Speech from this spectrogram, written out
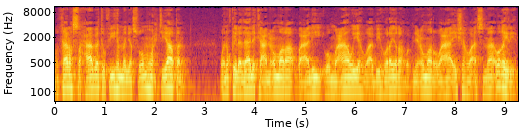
وكان الصحابة فيهم من يصومه احتياطا. ونقل ذلك عن عمر وعلي ومعاوية وأبي هريرة وابن عمر وعائشة وأسماء وغيرهم.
